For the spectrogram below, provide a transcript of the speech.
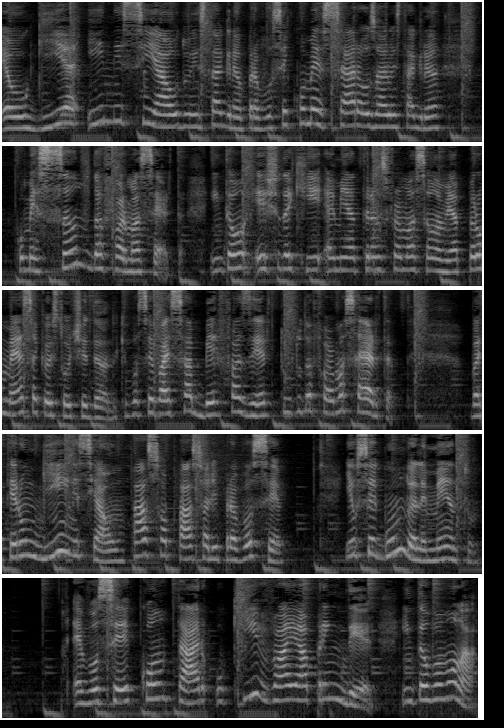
É o guia inicial do Instagram para você começar a usar o Instagram começando da forma certa. Então, este daqui é minha transformação, a minha promessa que eu estou te dando, que você vai saber fazer tudo da forma certa. Vai ter um guia inicial, um passo a passo ali para você. E o segundo elemento é você contar o que vai aprender. Então vamos lá.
